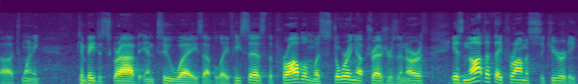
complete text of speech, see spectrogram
uh, 20, can be described in two ways, I believe. He says the problem with storing up treasures in earth is not that they promise security,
